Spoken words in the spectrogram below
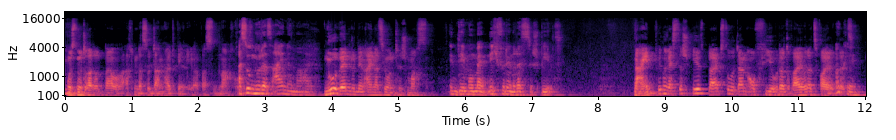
musst nur darauf darauf achten, dass du dann halt weniger was nachholst. Achso, nur das eine Mal. Nur wenn du den Ein-Nationentisch machst. In dem Moment, nicht für den Rest des Spiels. Nein, für den Rest des Spiels bleibst du dann auf vier oder drei oder zwei Okay. Plätzen.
